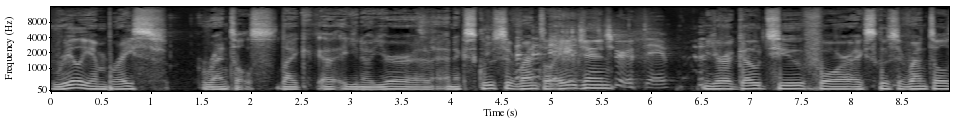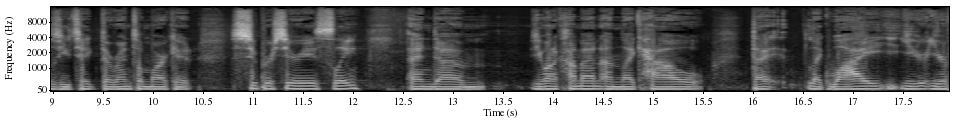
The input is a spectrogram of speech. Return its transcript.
really embrace rentals. Like, uh, you know, you're a, an exclusive rental agent. True, Dave. You're a go to for exclusive rentals. You take the rental market super seriously. And um, you want to comment on like how that like why you you're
